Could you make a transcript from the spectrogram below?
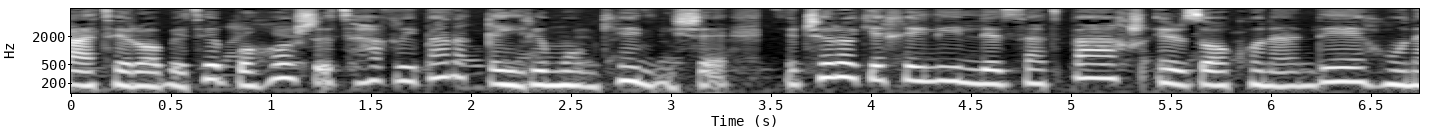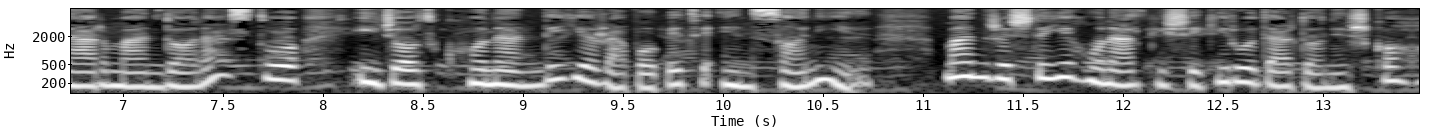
قطع رابطه باهاش تقریبا غیر ممکن میشه. چرا که خیلی لذت بخش ارضا کننده هنرمندان است و ایجاد کننده روابط انسانیه. من رشته هنرپیشگی رو در دانشگاه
